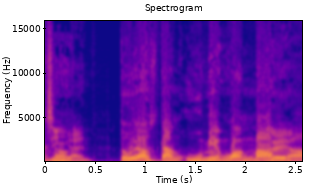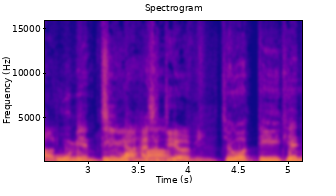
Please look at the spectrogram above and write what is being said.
竟然都要当无冕王吗？对啊，无冕帝王还是第二名？结果第一天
